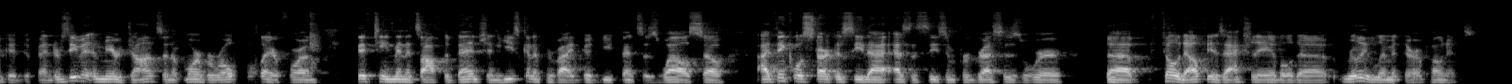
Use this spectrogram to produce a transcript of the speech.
good defenders. Even Amir Johnson, more of a role player for him, 15 minutes off the bench, and he's going to provide good defense as well. So I think we'll start to see that as the season progresses, where the Philadelphia is actually able to really limit their opponents.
